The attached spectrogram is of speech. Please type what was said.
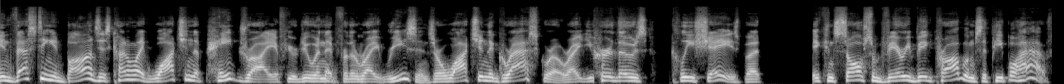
investing in bonds is kind of like watching the paint dry if you're doing it for the right reasons or watching the grass grow, right? You've heard those cliches, but it can solve some very big problems that people have.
